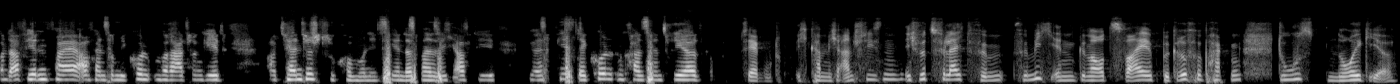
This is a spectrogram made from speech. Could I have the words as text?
und auf jeden Fall, auch wenn es um die Kundenberatung geht, authentisch zu kommunizieren, dass man sich auf die USPs der Kunden konzentriert, sehr gut. Ich kann mich anschließen. Ich würde es vielleicht für, für mich in genau zwei Begriffe packen. Dust Neugier.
